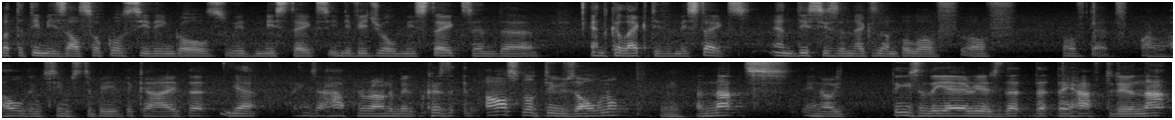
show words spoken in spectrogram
but the team is also conceding goals with mistakes, individual mistakes, and uh, and collective mistakes. And this is an example of of of that. Well, Holding seems to be the guy that Yeah. things are happening around him because Arsenal do zonal, and that's you know these are the areas that, that they have to do, and that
